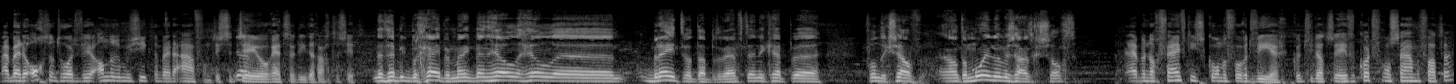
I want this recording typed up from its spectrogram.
Maar bij de ochtend hoort weer andere muziek dan bij de avond. Is de Ja. Theo Retter die erachter zit. Dat heb ik begrepen, maar ik ben heel, heel eh, breed wat dat betreft. En ik heb, eh, vond ik zelf, een aantal mooie nummers uitgezocht. We hebben nog 15 seconden voor het weer. Kunt u dat even kort voor ons samenvatten?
